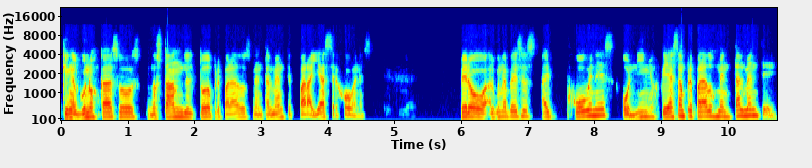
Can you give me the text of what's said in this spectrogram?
que en algunos casos no están del todo preparados mentalmente para ya ser jóvenes. Pero algunas veces hay jóvenes o niños que ya están preparados mentalmente,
